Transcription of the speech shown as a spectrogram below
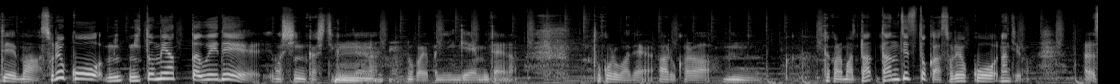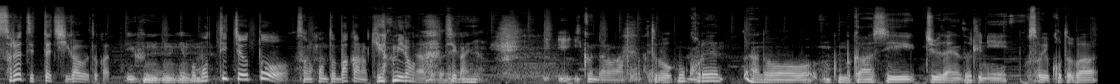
でまあそれをこうみ認め合った上でまあ進化していくみたいなのがやっぱ人間みたいなところまであるから、うん、だからまあだ断絶とかそれをこうなんていうの？あそれは絶対違うとかっていうふうにやっぱ持っていっちゃうとその本当バカの極みの世界にい行くんだろうなと思って。あと僕もこれあの昔10代の時にそういう言葉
